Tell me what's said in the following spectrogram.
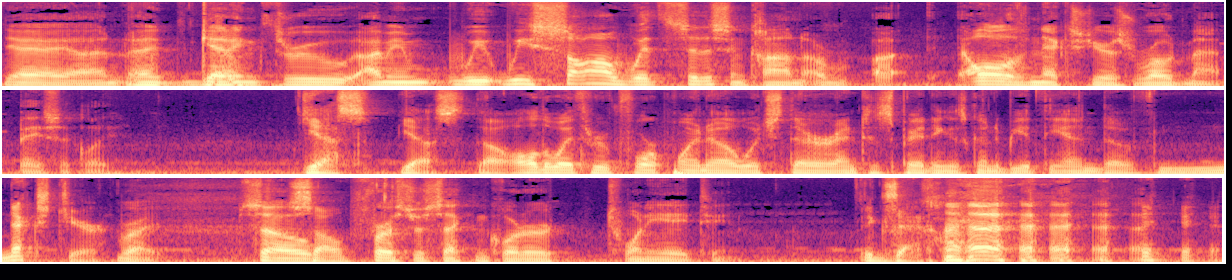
yeah, yeah, yeah. And, and getting yeah. through. I mean, we, we saw with CitizenCon a, a, all of next year's roadmap, basically. Yes, yes, the, all the way through 4.0, which they're anticipating is going to be at the end of next year. Right. So, so first or second quarter 2018. Exactly.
